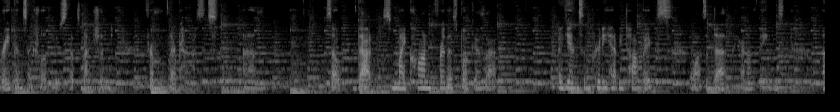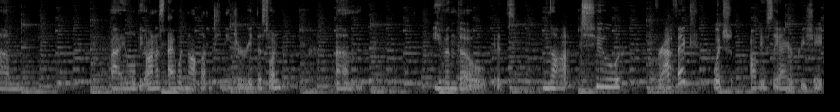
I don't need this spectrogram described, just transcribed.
rape and sexual abuse that's mentioned from their pasts. Um, so that's my con for this book is that again some pretty heavy topics, lots of death kind of things. Um, I will be honest, I would not let a teenager read this one, um, even though it's not too graphic, which obviously I appreciate.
